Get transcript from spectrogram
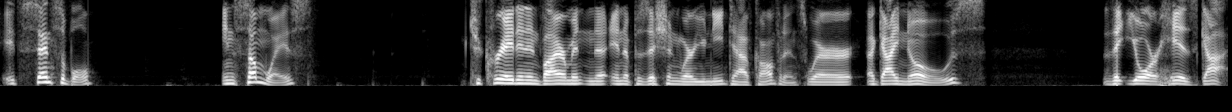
it's sensible in some ways to create an environment in a, in a position where you need to have confidence, where a guy knows that you're his guy,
